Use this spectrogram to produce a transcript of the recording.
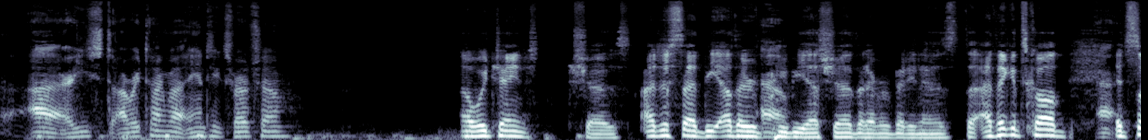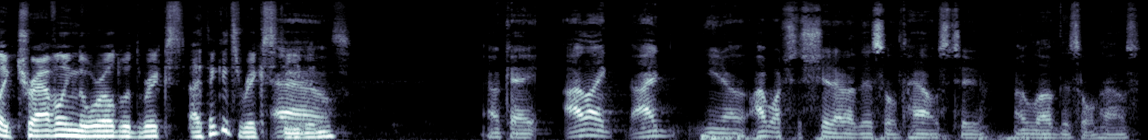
Uh, are you? St- are we talking about Antiques Roadshow? Oh, we changed shows. I just said the other Oh. PBS show that everybody knows. The, I think it's called. Uh, it's like traveling the world with Rick. I think it's Rick Stevens. Okay. I like. I you know I watch the shit out of this old house too. I love this old house.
